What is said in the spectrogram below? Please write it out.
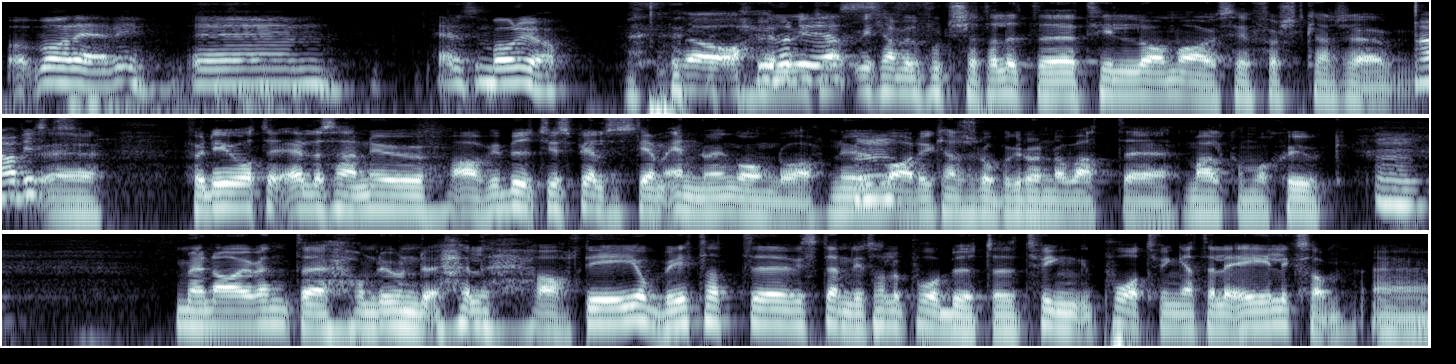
var är vi? Eh, Helsingborg ja. Ja, vi, kan, vi kan väl fortsätta lite till om AFC först kanske. Ja, visst. Eh, för det är åter, eller så här nu, ja vi byter ju spelsystem ännu en gång då. Nu Mm. var det kanske då på grund av att eh, Malcolm var sjuk. Mm. Men ja, jag vet inte om det under... Eller, ja, det är jobbigt att eh, vi ständigt håller på och byter, tving, påtvingat eller ej liksom. Eh,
